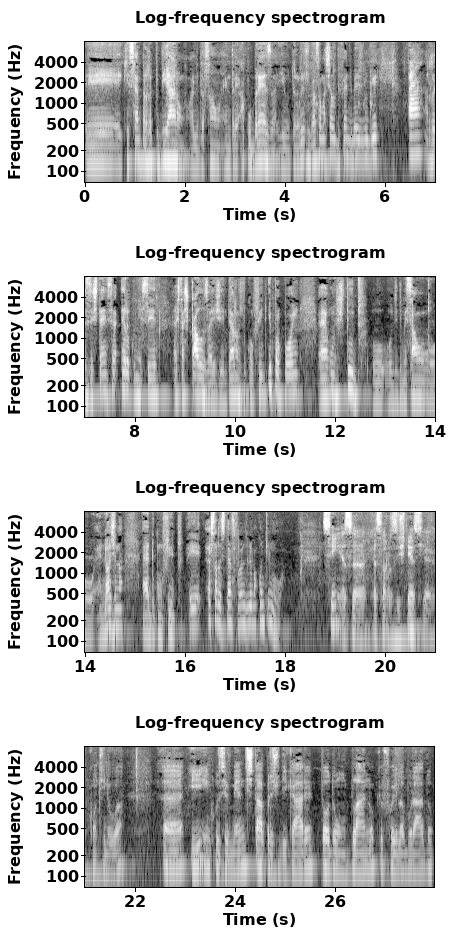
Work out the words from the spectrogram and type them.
eh, que sempre repudiaram a ligação entre a pobreza e o terrorismo. Garça Machel defende mesmo que há resistência em reconhecer estas causas internas do conflito e propõe eh, um estudo o, o de dimensão o endógena eh, do conflito. E esta resistência, falando de Lima, continua. Sim, essa, essa resistência continua uh, e, inclusivamente, está a prejudicar todo um plano que foi elaborado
